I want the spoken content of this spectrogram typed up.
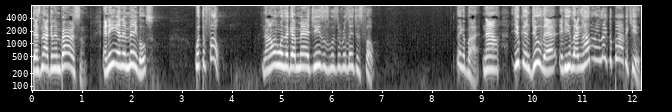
That's not going to embarrass him. And he intermingles with the folk. Now, the only ones that got mad at Jesus was the religious folk. Think about it. Now, you can do that if you like, how many like the barbecue?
